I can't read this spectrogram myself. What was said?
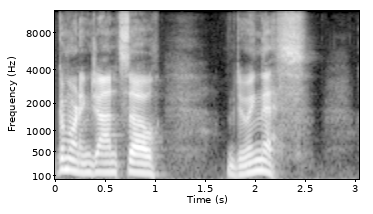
Good morning, John. So, I'm doing this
